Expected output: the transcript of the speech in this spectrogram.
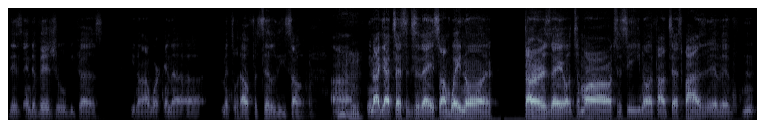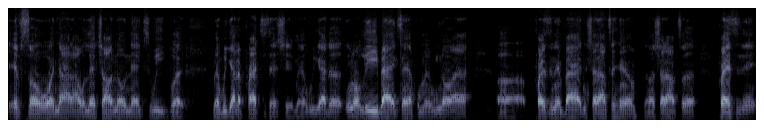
this individual because you know I work in a, uh mental health facility. So um, Mhm. you know, I got tested today, so I'm waiting on Thursday or tomorrow to see, you know, if I'll test positive. If if so or not, I will let y'all know next week. But man, we gotta practice that shit, man. We gotta, you know, lead by example, man. We know I uh President Biden, shout out to him. Uh, shout out to President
